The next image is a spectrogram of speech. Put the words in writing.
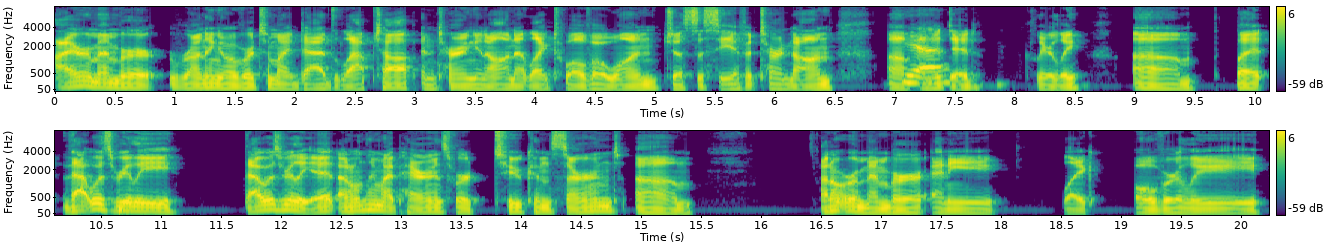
I remember running over to my dad's laptop and turning it on at like 1201 just to see if it turned on. Um, Yeah. And it did, clearly. Um, but that was really that was really it. I don't think my parents were too concerned. Um, I don't remember any like overly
